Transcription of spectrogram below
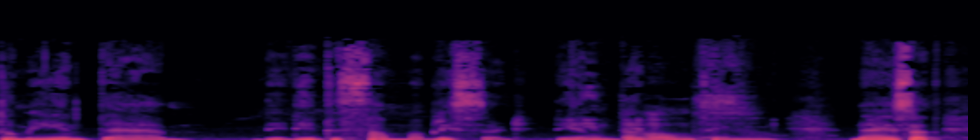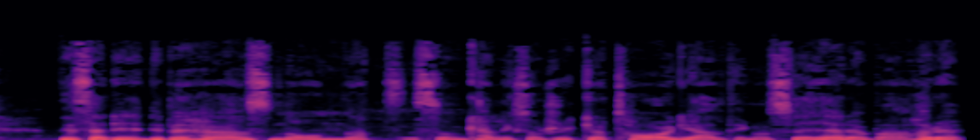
de är inte, det, det, är inte samma Blizzard. Det är, inte det är alls. nej så att det, är så här, det, det, behövs någon att, som kan liksom rycka tag i allting och säga det bara, hörru,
